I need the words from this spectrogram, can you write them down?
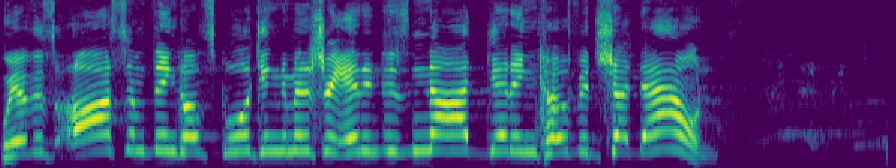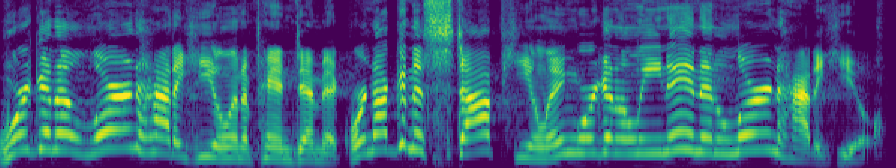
We have this awesome thing called School of Kingdom Ministry, and it is not getting COVID shut down. We're going to learn how to heal in a pandemic. We're not going to stop healing. We're going to lean in and learn how to heal.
